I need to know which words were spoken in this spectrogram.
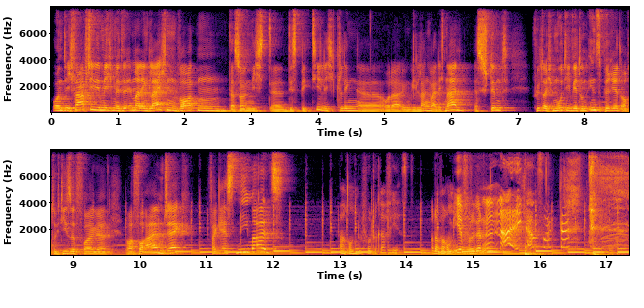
Und ich verabschiede mich mit immer den gleichen Worten. Das soll nicht äh, despektierlich klingen äh, oder irgendwie langweilig. Nein, es stimmt. Fühlt euch motiviert und inspiriert auch durch diese Folge. Aber vor allem, Jack, vergesst niemals, warum du fotografierst. Oder warum ihr fotografiert. Nein, ich hab's verkackt.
